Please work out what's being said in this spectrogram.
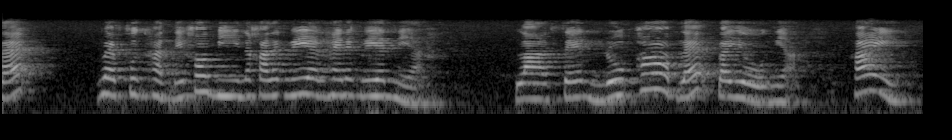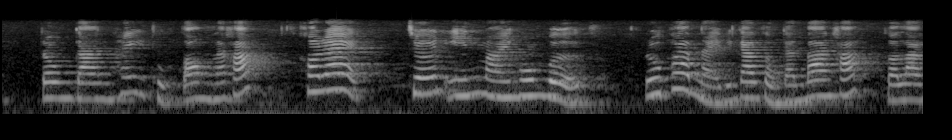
และแบบฝึกหัดในข้อ B นะคะนักเรียนให้นักเรียนเนี่ยลากเส้นรูปภาพและประโยคเนี่ยให้ตรงกันให้ถูกต้องนะคะ ข้อแรก turn in my homework รูปภาพไหนเป็นการส่งการบ้านคะก็ลาก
